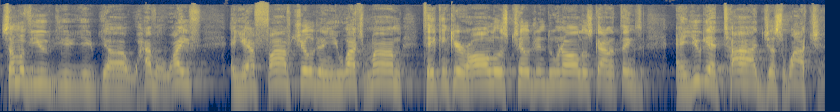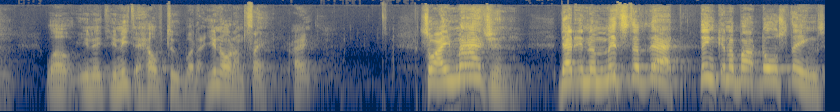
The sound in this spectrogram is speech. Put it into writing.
some of you, you, you uh, have a wife and you have five children, and you watch mom taking care of all those children, doing all those kind of things, and you get tired just watching. Well, you need, you need to help too, but uh, you know what I'm saying, right? So I imagine that in the midst of that, thinking about those things,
